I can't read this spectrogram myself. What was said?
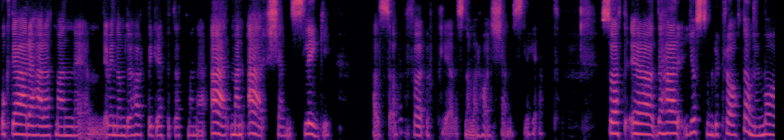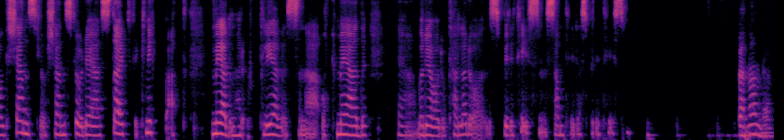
Och det är det här att man, eh, jag vet inte om du har hört begreppet att man är, man är känslig. alltså för upplevelsen när man har en känslighet. Så att eh, det här, just som du pratar om med magkänslor och känslor, det är starkt förknippat med de här upplevelserna och med eh, vad jag då kallar då spiritism, samtida spiritism. Spännande.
